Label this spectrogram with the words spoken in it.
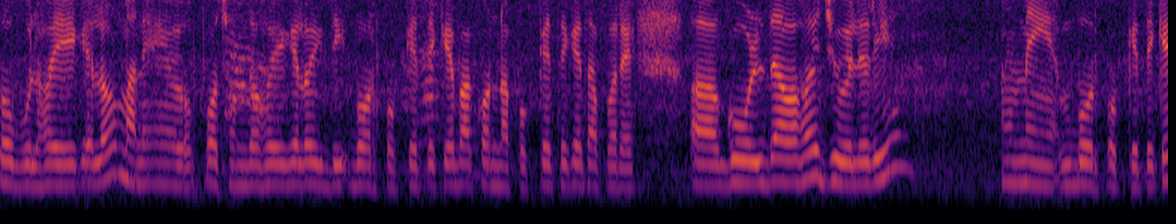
কবুল হয়ে গেল মানে পছন্দ হয়ে গেল বর পক্ষে থেকে বা কন্যা পক্ষে থেকে। তারপরে গোল্ড দেওয়া হয় জুয়েলারি মেয়ে বোর পক্ষে থেকে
